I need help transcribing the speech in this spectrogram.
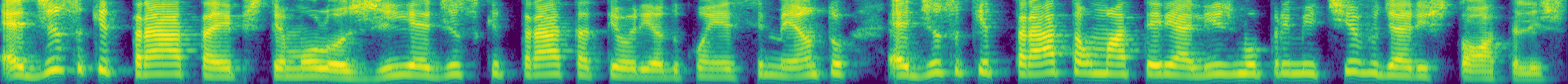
É disso que trata a epistemologia, é disso que trata a teoria do conhecimento, é disso que trata o materialismo primitivo de Aristóteles,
